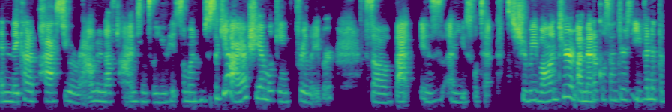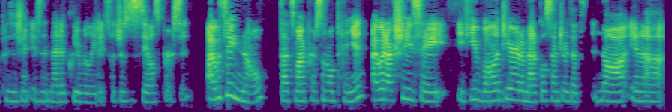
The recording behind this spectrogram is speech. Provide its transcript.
And they kind of pass you around enough times until you hit someone who's just like, yeah, I actually am looking for labor. So that is a useful tip. Should we volunteer at medical centers even if the position isn't medically related, such as a salesperson? I would say no. That's my personal opinion. I would actually say if you volunteer at a medical center that's not in a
